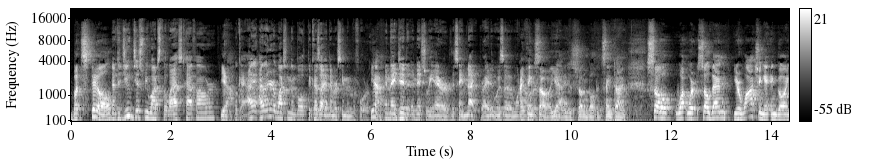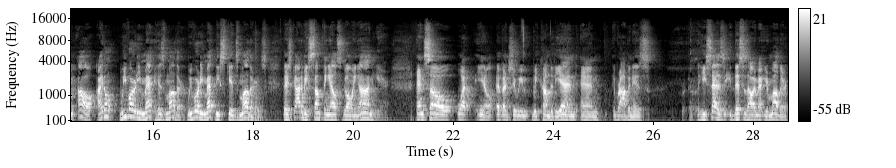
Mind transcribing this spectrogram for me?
but still, Now, did you just rewatch the last half hour? Yeah. Okay, I, I ended up watching them both because I had never seen them before. Yeah. and they did initially air the same night, right? It was a one. I think so. Yeah, they just showed them both at the same time. So what we're so then you're watching it and going, "Oh, I don't we've already met his mother. We've already met these kids' mothers. There's got to be something else going on here." And so what, you know, eventually we we come to the end and Robin is he says this is how I met your mother,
